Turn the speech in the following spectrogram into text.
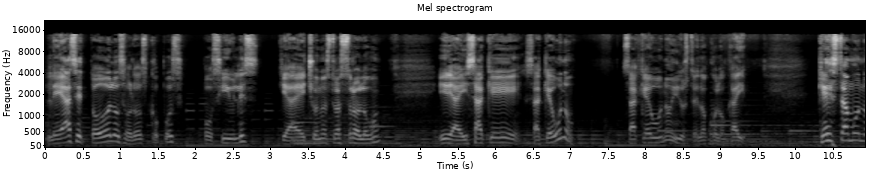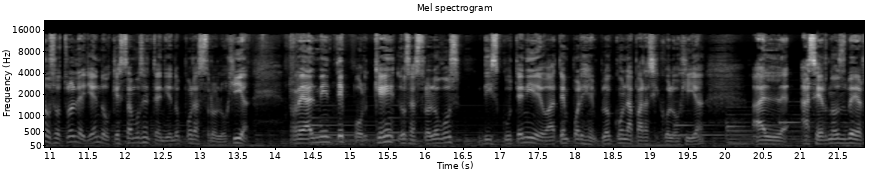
Le hace todos los horóscopos posibles que ha hecho nuestro astrólogo y de ahí saque, saque uno. Saque uno y usted lo coloca ahí. ¿Qué estamos nosotros leyendo? ¿Qué estamos entendiendo por astrología? Realmente, ¿por qué los astrólogos discuten y debaten, por ejemplo, con la parapsicología al hacernos ver,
